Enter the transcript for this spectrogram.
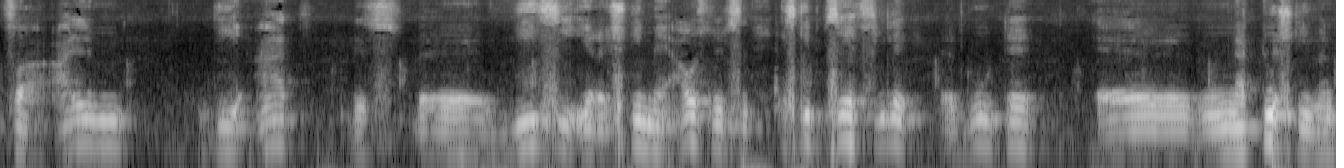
vor allem die Art, des, äh, wie sie ihre Stimme ausnützen. Es gibt sehr viele äh, gute äh, Naturstimmen.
